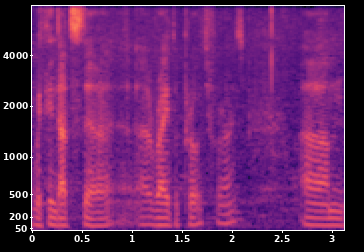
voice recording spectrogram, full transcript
we think that's the uh, right approach for us. Um,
